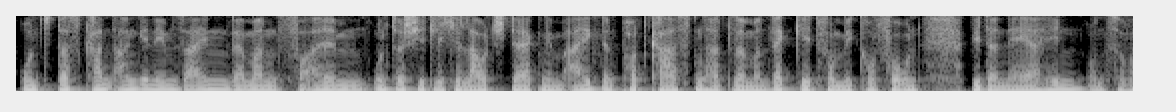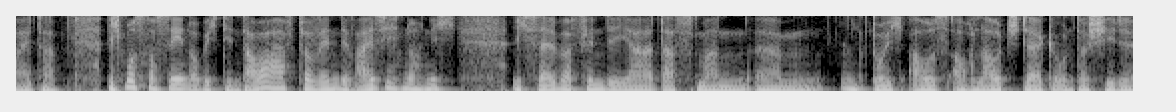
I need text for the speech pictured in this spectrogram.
und und das kann angenehm sein, wenn man vor allem unterschiedliche Lautstärken im eigenen Podcasten hat, wenn man weggeht vom Mikrofon, wieder näher hin und so weiter. Ich muss noch sehen, ob ich den dauerhaft verwende, weiß ich noch nicht. Ich selber finde ja, dass man ähm, durchaus auch Lautstärkeunterschiede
